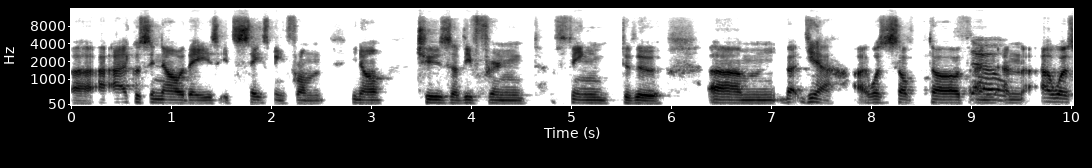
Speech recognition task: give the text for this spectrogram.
uh, I, I could say nowadays it saves me from you know choose a different thing to do. Um, but yeah, I was self-taught, so, and, and, I was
